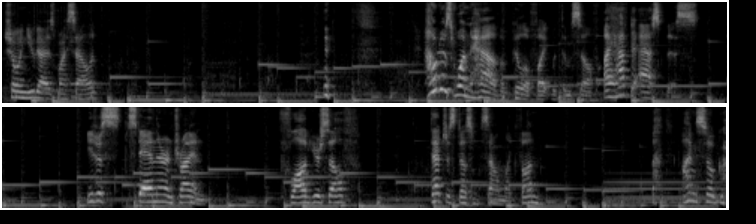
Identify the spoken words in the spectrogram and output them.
Showing you guys my salad. How does one have a pillow fight with themselves? I have to ask this. You just stand there and try and flog yourself? That just doesn't sound like fun. I'm so good.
